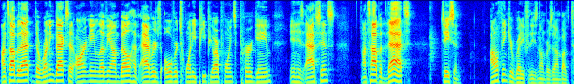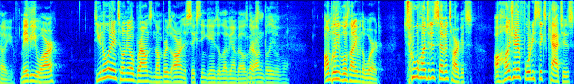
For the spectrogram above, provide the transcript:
On top of that, the running backs that aren't named Le'Veon Bell have averaged over 20 PPR points per game in his absence. On top of that, Jason, I don't think you're ready for these numbers that I'm about to tell you. Maybe you are. Do you know what Antonio Brown's numbers are in the 16 games that Le'Veon Bell's They're missed? unbelievable. Unbelievable is not even the word. 207 targets, 146 catches,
